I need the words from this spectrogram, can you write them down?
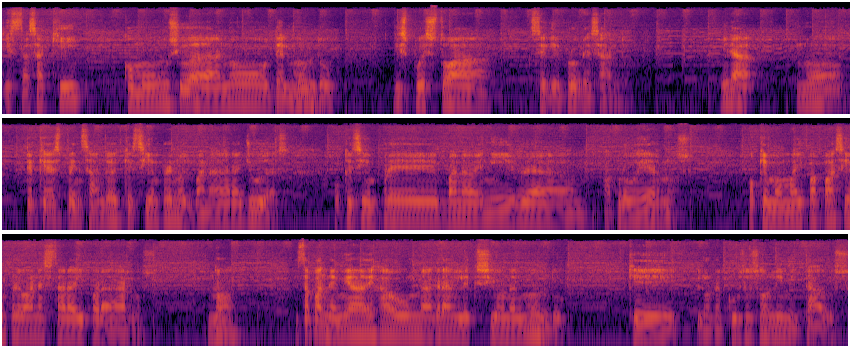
y estás aquí como un ciudadano del mundo dispuesto a seguir progresando. Mira, no te quedes pensando de que siempre nos van a dar ayudas o que siempre van a venir a, a proveernos o que mamá y papá siempre van a estar ahí para darnos. No, esta pandemia ha dejado una gran lección al mundo que los recursos son limitados.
